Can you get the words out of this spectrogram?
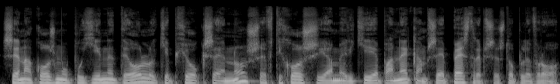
σε ένα κόσμο που γίνεται όλο και πιο ξένος. Ευτυχώς η Αμερική επανέκαμψε, επέστρεψε στο πλευρό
